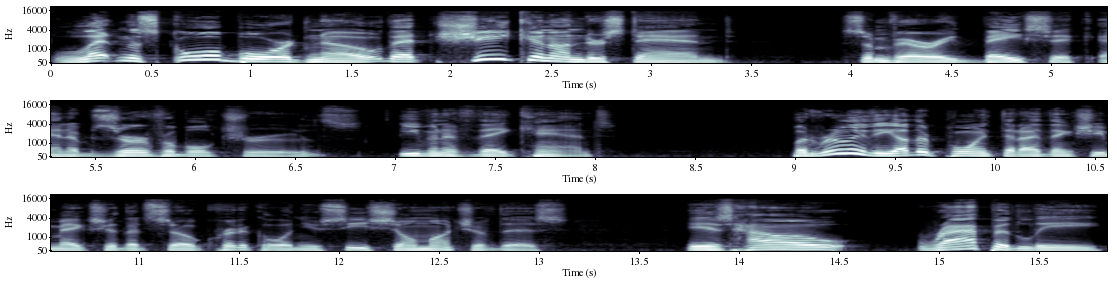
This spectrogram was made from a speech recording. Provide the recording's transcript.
letting the school board know that she can understand some very basic and observable truths, even if they can't. But really, the other point that I think she makes here that's so critical, and you see so much of this, is how rapidly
